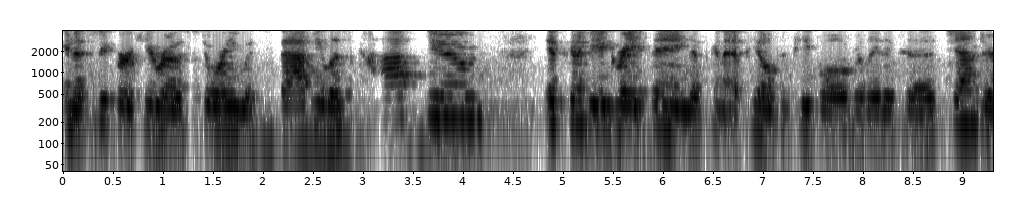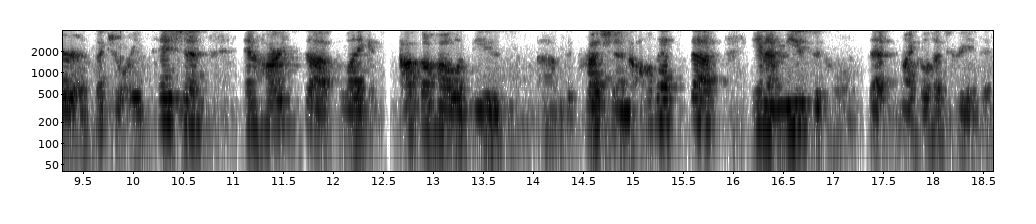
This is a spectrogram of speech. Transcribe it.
in a superhero story with fabulous costumes. It's going to be a great thing that's going to appeal to people related to gender and sexual orientation and hard stuff like alcohol abuse, um, depression, all that stuff in a musical that Michael has created.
